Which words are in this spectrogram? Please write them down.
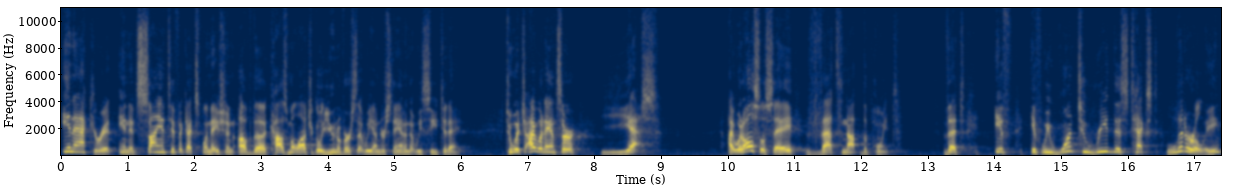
inaccurate in its scientific explanation of the cosmological universe that we understand and that we see today? To which I would answer, yes. I would also say that's not the point. That if, if we want to read this text literally,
